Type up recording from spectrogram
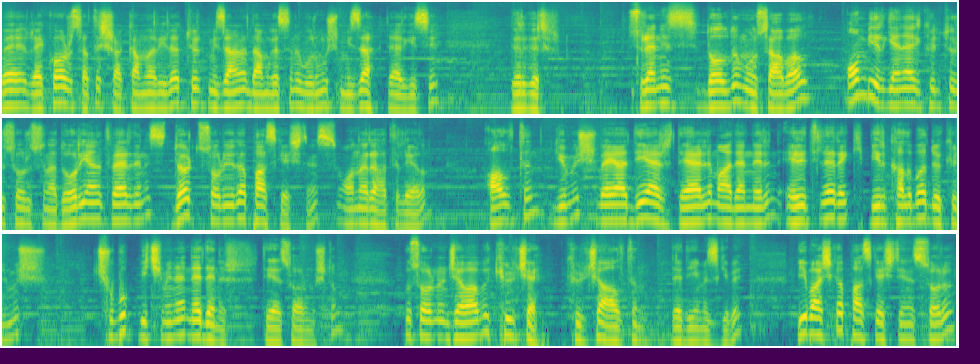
ve rekor satış rakamlarıyla Türk mizahına damgasını vurmuş mizah dergisi Gırgır. Süreniz doldu Musa Bal. 11 genel kültür sorusuna doğru yanıt verdiniz. 4 soruyu da pas geçtiniz. Onları hatırlayalım. Altın, gümüş veya diğer değerli madenlerin eritilerek bir kalıba dökülmüş çubuk biçimine ne denir diye sormuştum. Bu sorunun cevabı külçe. Külçe altın dediğimiz gibi. Bir başka pas geçtiğiniz soru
